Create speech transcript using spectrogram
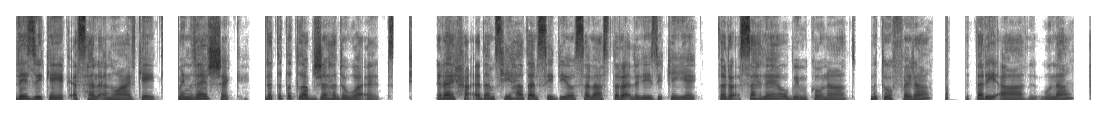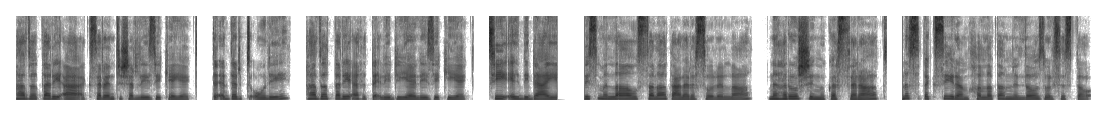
lazy cake أسهل أنواع الكيك. من غير شك لا تتطلب جهد ووقت رايحة نقدم في هذا الفيديو ثلاث طرق لل lazy cake. طرق سهلة وبمكونات متوفرة. الطريقة الأولى هذا طريقة أكثر انتشار lazy cake. تقدر تقولي هذا الطريقة التقليدية lazy cake. في البداية بسم الله والصلاة على رسول الله. نهروش المكسرات. نص تكسيرة مخلطة من اللوز والفستق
